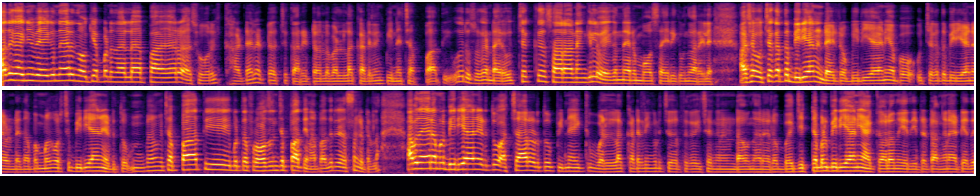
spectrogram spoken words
അത് കഴിഞ്ഞ് വൈകുന്നേരം നോക്കിയപ്പോൾ നല്ല പയർ സോറി കടലിട്ട് വെച്ച് കറി ഇട്ടോ അല്ല വെള്ളക്കടലും പിന്നെ ചപ്പാത്തി. ഒരു സുഖം ഉണ്ടായില്ല. ഉച്ചയ്ക്ക് സാറാണെങ്കിൽ വൈകുന്നേരം മോശമായിരിക്കും എന്ന് പറയില്ലേ. പക്ഷേ ഉച്ചക്കത്തെ ബിരിയാണി ഉണ്ടായിട്ടോ ബിരിയാണി അപ്പോൾ ഉച്ചക്കത്തെ ബിരിയാണി അവിടെ ഉണ്ടായിരുന്നു. അപ്പോൾ നമ്മൾ കുറച്ച് ബിരിയാണി എടുത്തു. ഇപ്പം ചപ്പാത്തി ഇവിടുത്തെ ഫ്രോസൺ ചപ്പാത്തിയാണ്. അപ്പോൾ അതിന്റെ രസം കിട്ടില്ല അപ്പോൾ നേരെ നമ്മൾ ബിരിയാണി എടുത്തു അച്ചാർ എടുത്തു. പിന്നെ അതിക്ക് വെള്ളക്കടലയും കൂടി ചേർത്ത് കഴിച്ച് എങ്ങനെ ഉണ്ടാവും അറിയാലോ. വെജിറ്റബിൾ ബിരിയാണി ആക്കാമല്ലോ എന്ന് കരുതിയിട്ടോ അങ്ങനെ ആട്ടിയത്.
